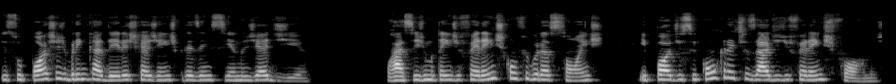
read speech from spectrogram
e supostas brincadeiras que a gente presencia no dia a dia. O racismo tem diferentes configurações e pode se concretizar de diferentes formas.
